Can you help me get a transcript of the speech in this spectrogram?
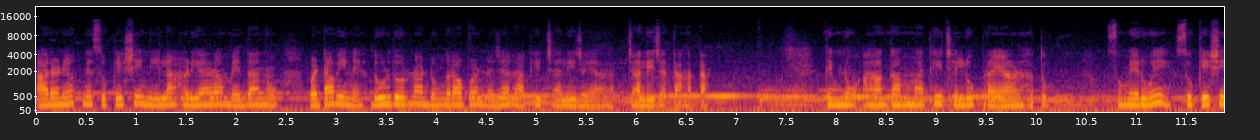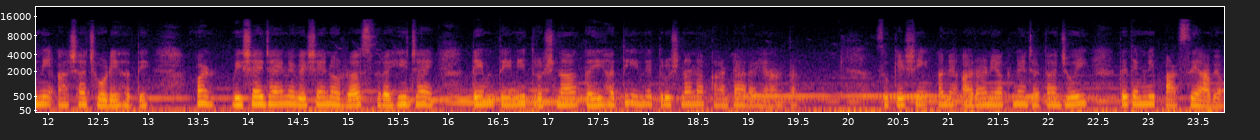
આરણ્યક ને સુકેશી નીલા હળિયાળા મેદાનો વટાવીને દૂર દૂરના ડુંગરા પર નજર રાખી ચાલી જયા, ચાલી જતા હતા. તેમનું આ ગામમાંથી છેલ્લું પ્રયાણ હતું. સુમેરુએ સુકેશીની આશા છોડી હતી. પણ વિષય જાય ને વિષયનો રસ રહી જાય તેમ તેની તૃષ્ણા ગઈ હતી ને તૃષ્ણાના કાંટા રહ્યા હતા. સુકેશી અને અરણ્યકને જતા જોઈ તે તેમની પાસે આવ્યો.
